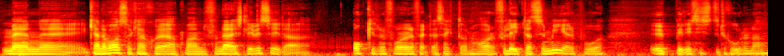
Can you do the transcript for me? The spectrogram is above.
Men eh, kan det vara så kanske att man från näringslivets sida och från den offentliga sektorn har förlitat sig mer på utbildningsinstitutionerna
